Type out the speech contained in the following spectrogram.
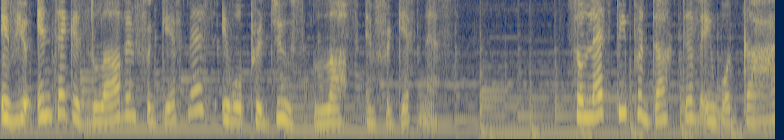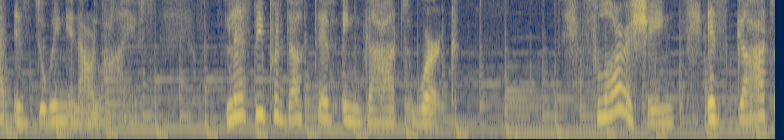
If your intake is love and forgiveness, it will produce love and forgiveness. So let's be productive in what God is doing in our lives. Let's be productive in God's work. Flourishing is God's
